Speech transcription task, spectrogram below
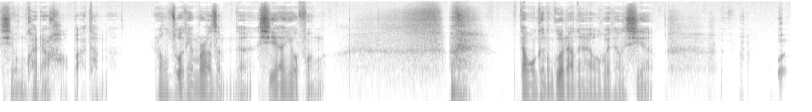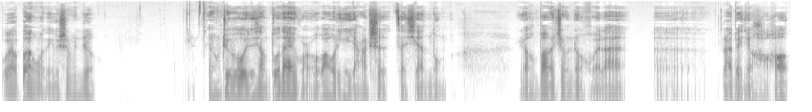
希望快点好吧，他们。然后昨天不知道怎么的，西安又封了。唉，但我可能过两天还要回趟西安，我我要办我那个身份证。然后这回我就想多待一会儿，我把我这个牙齿在西安弄，然后办完身份证回来。呃，来北京好好，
